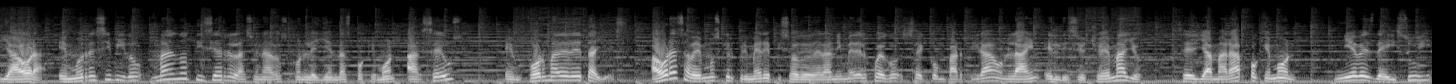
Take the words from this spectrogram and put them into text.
Y ahora hemos recibido más noticias relacionadas con leyendas Pokémon Arceus en forma de detalles. Ahora sabemos que el primer episodio del anime del juego se compartirá online el 18 de mayo. Se llamará Pokémon Nieves de Isui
